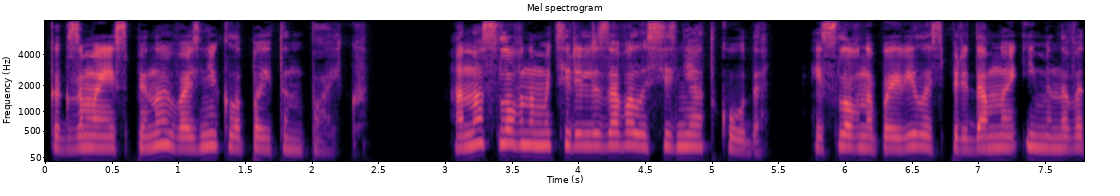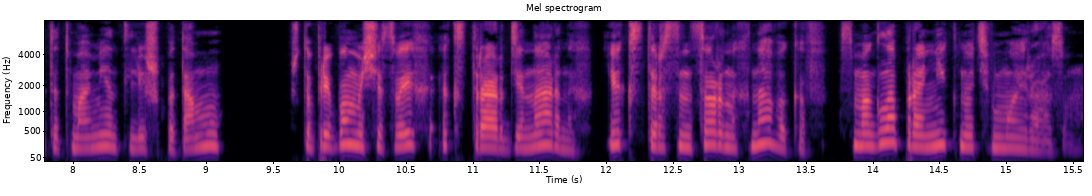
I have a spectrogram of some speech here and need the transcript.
как за моей спиной возникла Пейтон Пайк. Она словно материализовалась из ниоткуда и словно появилась передо мной именно в этот момент лишь потому, что при помощи своих экстраординарных, экстрасенсорных навыков смогла проникнуть в мой разум.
